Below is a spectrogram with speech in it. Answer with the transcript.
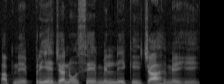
अपने प्रियजनों से मिलने की चाह में ही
